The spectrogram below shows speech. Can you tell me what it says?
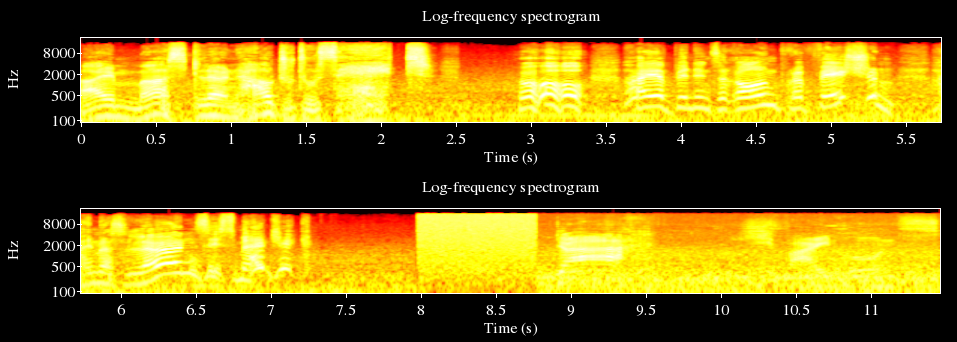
I must learn how to do that. Oh, I have been in the wrong profession. I must learn this magic. Ah, Schweinhunds.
